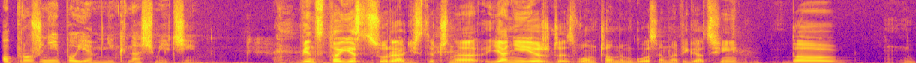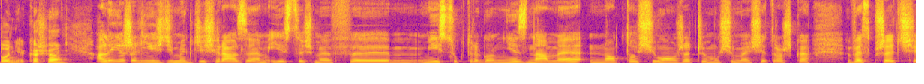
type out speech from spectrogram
Opróżnij pojemnik na śmieci. Więc to jest surrealistyczne. Ja nie jeżdżę z włączonym głosem nawigacji, bo, bo nie. Kasia? Ale jeżeli jeździmy gdzieś razem i jesteśmy w y, miejscu, którego nie znamy, no to siłą rzeczy musimy się troszkę wesprzeć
